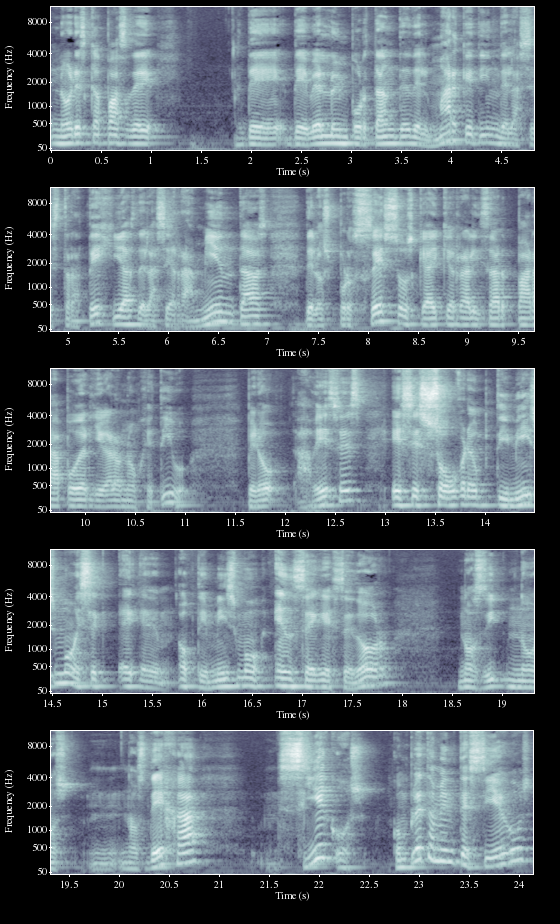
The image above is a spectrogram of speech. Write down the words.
no, eres capaz de, de, ver lo importante del marketing, de las estrategias, de las herramientas, de los procesos que hay que realizar para poder llegar a un objetivo. pero a veces ese sobreoptimismo, ese eh, eh, optimismo enseguecedor, nos, nos, nos deja ciegos, completamente ciegos,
